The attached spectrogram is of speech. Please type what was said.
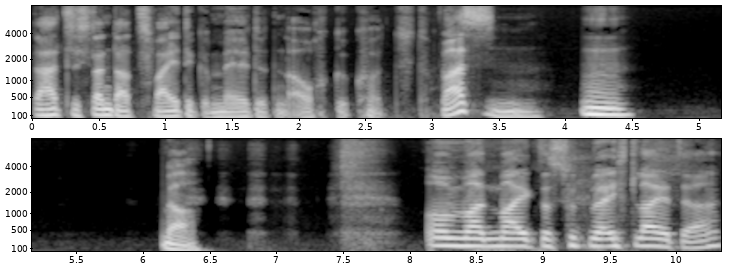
Da hat sich dann der zweite gemeldet und auch gekotzt. Was? Ja. Oh Mann, Mike, das tut mir echt leid, ja.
